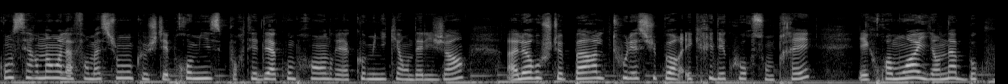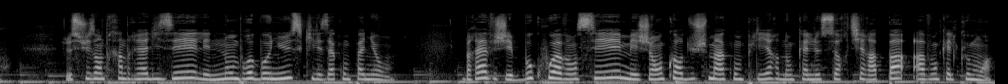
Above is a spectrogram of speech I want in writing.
Concernant la formation que je t'ai promise pour t'aider à comprendre et à communiquer en Dalija, à l'heure où je te parle, tous les supports écrits des cours sont prêts et crois-moi, il y en a beaucoup. Je suis en train de réaliser les nombreux bonus qui les accompagneront. Bref, j'ai beaucoup avancé, mais j'ai encore du chemin à accomplir, donc elle ne sortira pas avant quelques mois.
